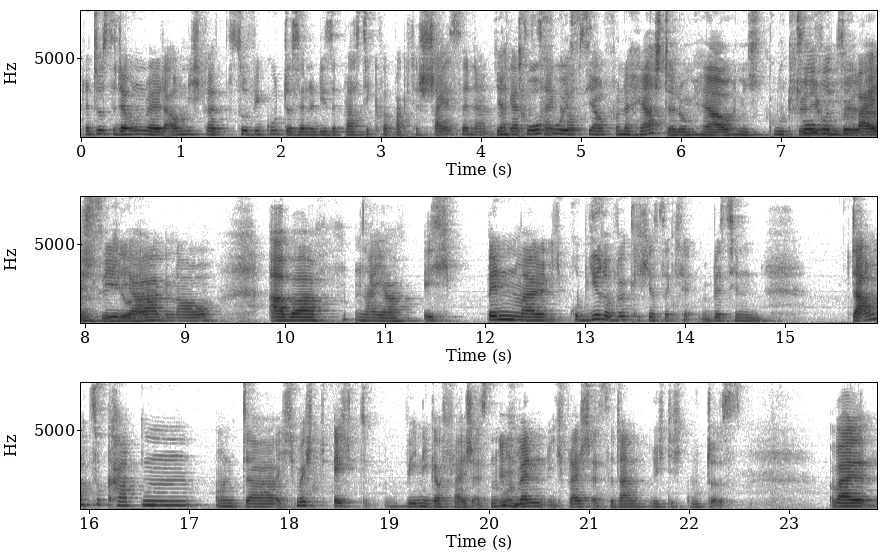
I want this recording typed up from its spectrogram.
da tust du der Umwelt auch nicht gerade so viel Gutes, wenn du diese plastikverpackte Scheiße der Ja, die Tofu ist ja auch von der Herstellung her auch nicht gut für die Tofu Umwelt zum an Beispiel, sich, ja, genau. Aber naja, ich bin mal, ich probiere wirklich jetzt ein bisschen down zu cutten und da ich möchte echt weniger Fleisch essen. Mhm. Und wenn ich Fleisch esse, dann richtig Gutes. Weil,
